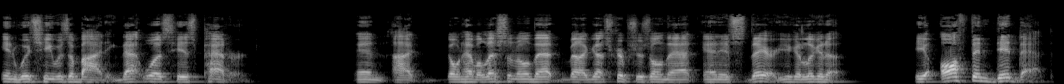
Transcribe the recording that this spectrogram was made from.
in which he was abiding. That was his pattern. And I don't have a lesson on that, but I've got scriptures on that, and it's there. You can look it up. He often did that.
